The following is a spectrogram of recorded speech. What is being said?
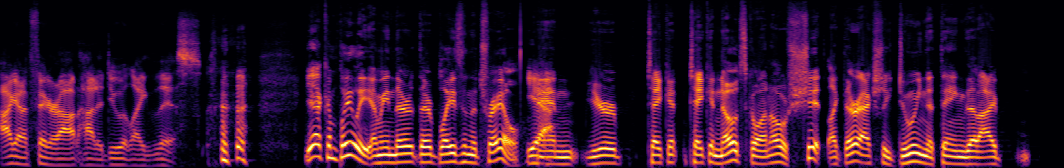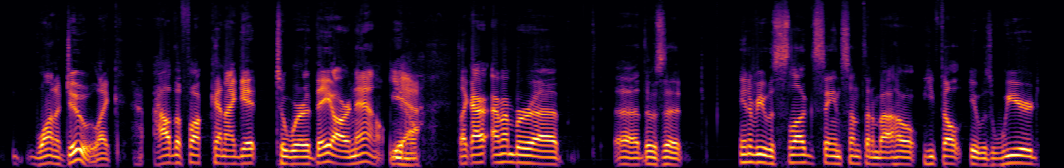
I got to figure out how to do it like this. yeah, completely. I mean, they're they're blazing the trail. Yeah. and you're taking taking notes, going, "Oh shit!" Like they're actually doing the thing that I want to do. Like, how the fuck can I get to where they are now? you Yeah. know? Like I, I remember uh, uh, there was a interview with Slug saying something about how he felt it was weird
